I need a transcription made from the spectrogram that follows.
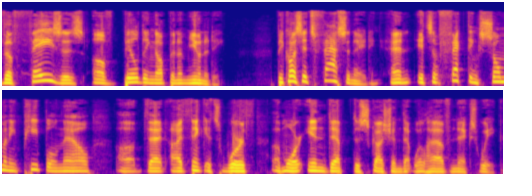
the phases of building up an immunity because it's fascinating and it's affecting so many people now uh, that I think it's worth a more in depth discussion that we'll have next week.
